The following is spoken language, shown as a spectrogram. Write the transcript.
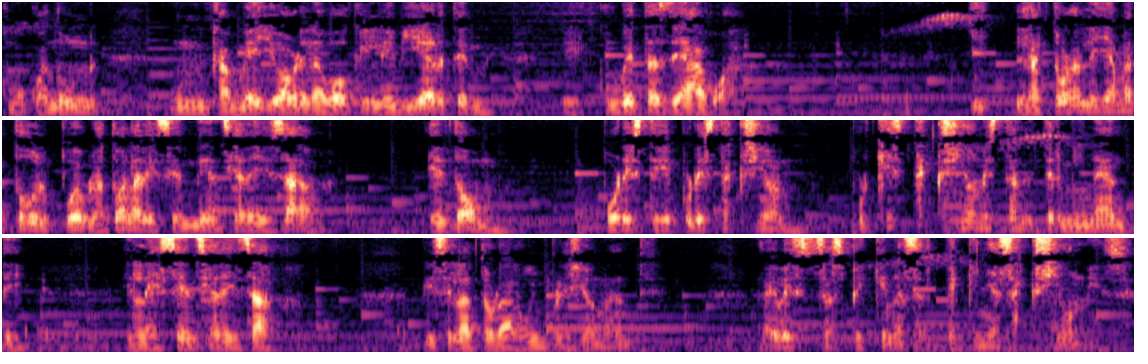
Como cuando un, camello abre la boca y le vierten eh, cubetas de agua. Y la Torah le llama a todo el pueblo, a toda la descendencia de Esab, Edom, por, este, por esta acción. ¿Por qué esta acción es tan determinante en la esencia de Esab? Dice la Torah algo impresionante. Hay veces estas pequeñas, pequeñas acciones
